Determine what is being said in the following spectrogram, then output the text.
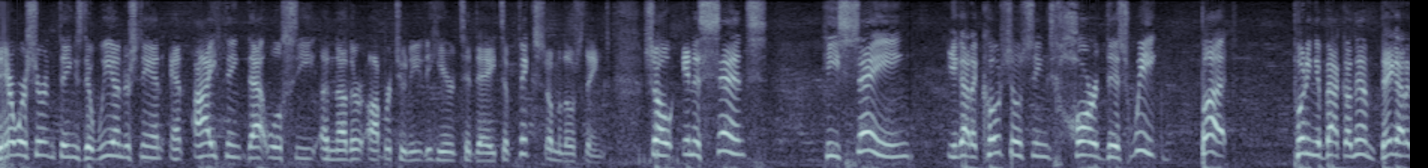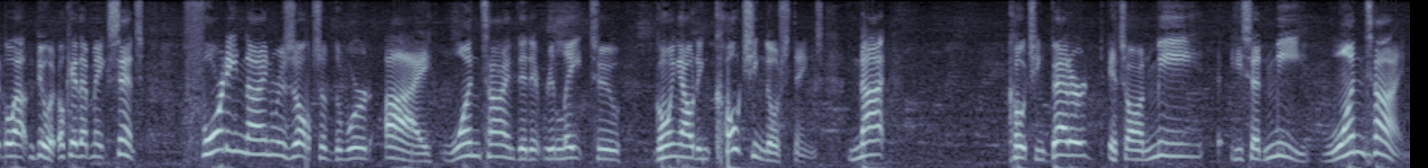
There were certain things that we understand, and I think that we'll see another opportunity here today to fix some of those things. So, in a sense, he's saying you got to coach those things hard this week, but putting it back on them, they got to go out and do it. Okay, that makes sense. 49 results of the word I, one time did it relate to going out and coaching those things, not coaching better. It's on me. He said me one time,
